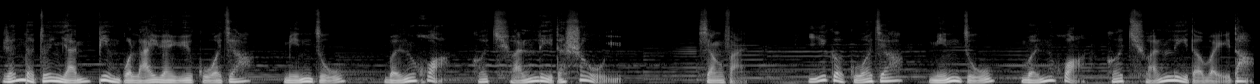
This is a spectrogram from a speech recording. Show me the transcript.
人的尊严并不来源于国家、民族、文化和权力的授予，相反，一个国家、民族、文化和权力的伟大。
